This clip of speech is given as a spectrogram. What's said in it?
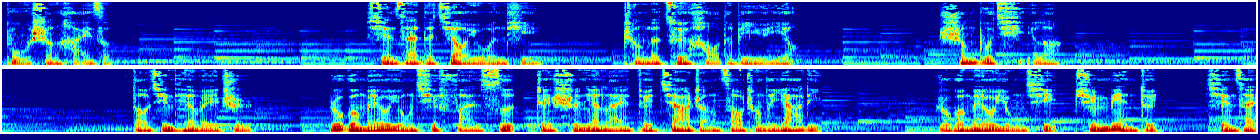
不生孩子。现在的教育问题，成了最好的避孕药，生不起了。到今天为止。如果没有勇气反思这十年来对家长造成的压力，如果没有勇气去面对现在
